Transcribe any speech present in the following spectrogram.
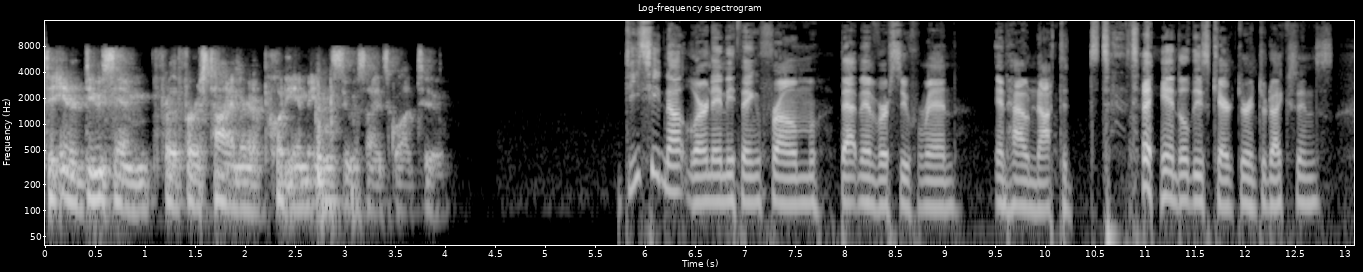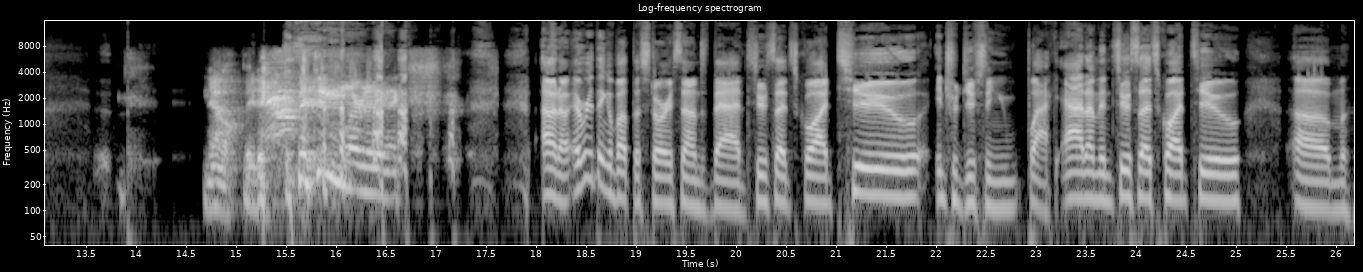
to introduce him for the first time, they're going to put him in Suicide Squad 2. DC not learn anything from Batman vs Superman and how not to, to handle these character introductions? No, they didn't, they didn't learn anything. I don't know. Everything about the story sounds bad. Suicide Squad 2, introducing Black Adam in Suicide Squad 2. Um,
